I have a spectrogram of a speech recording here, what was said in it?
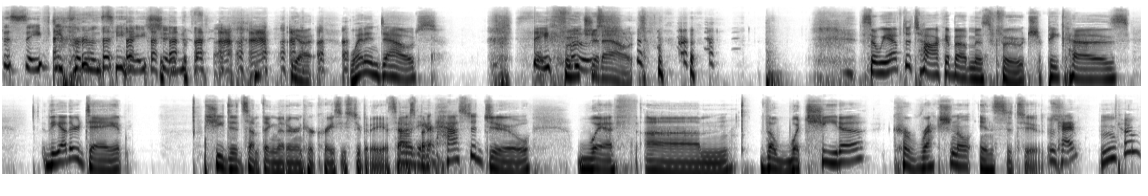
the safety pronunciation. yeah. When in doubt, Say Fooch it out. so we have to talk about Miss Fooch because the other day she did something that earned her crazy stupid idiot status, but it has to do with um, the Wichita Correctional Institute. Okay. Okay.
